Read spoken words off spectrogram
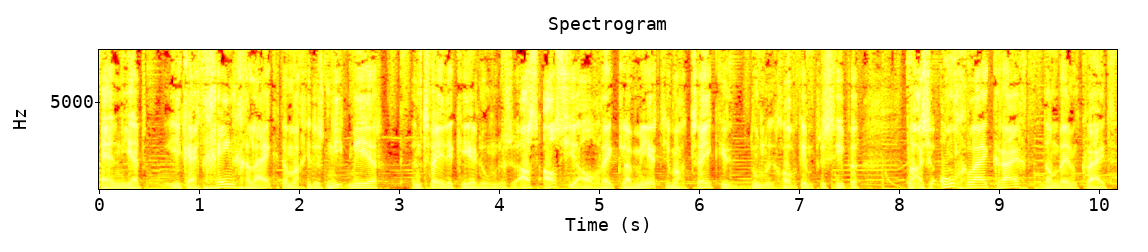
en je, hebt, je krijgt geen gelijk... dan mag je dus niet meer een tweede keer doen. Dus als, als je al reclameert, je mag het twee keer doen... geloof ik in principe... Maar als je ongelijk krijgt, dan ben je hem kwijt.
